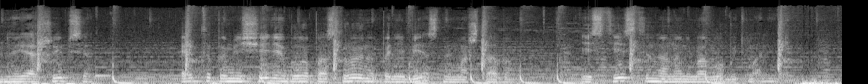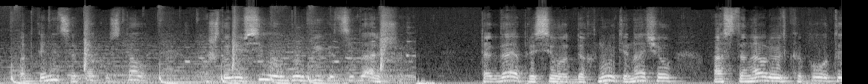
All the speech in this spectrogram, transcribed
Но я ошибся. Это помещение было построено по небесным масштабам. Естественно, оно не могло быть маленьким. Под конец я так устал, что не в силах был двигаться дальше. Тогда я присел отдохнуть и начал останавливать какого-то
